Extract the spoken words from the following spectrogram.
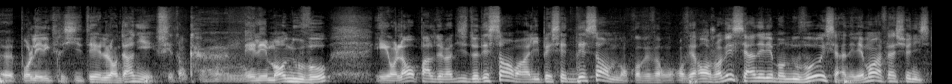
euh, pour l'électricité l'an dernier. C'est donc un élément nouveau. Et là, on parle de l'indice de décembre, hein, l'IPC de décembre. Donc, on verra, en janvier. C'est un élément nouveau et c'est un élément inflationniste.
